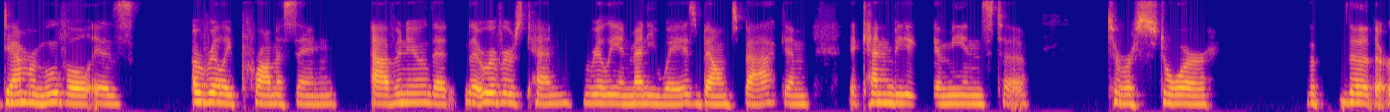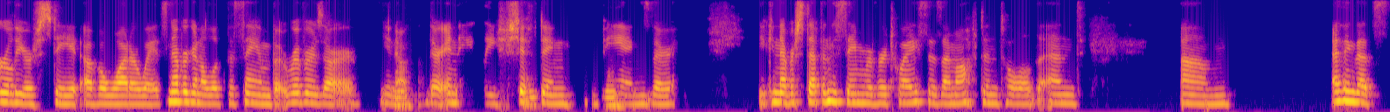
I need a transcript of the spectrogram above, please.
dam removal is a really promising avenue that that rivers can really in many ways bounce back and it can be a means to to restore the the the earlier state of a waterway. It's never going to look the same but rivers are you know they're innately shifting beings. They're you can never step in the same river twice as i'm often told. And um i think that's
